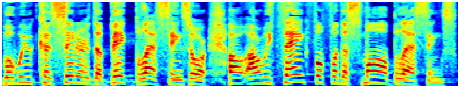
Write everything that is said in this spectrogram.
what we consider the big blessings? Or are, are we thankful for the small blessings?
